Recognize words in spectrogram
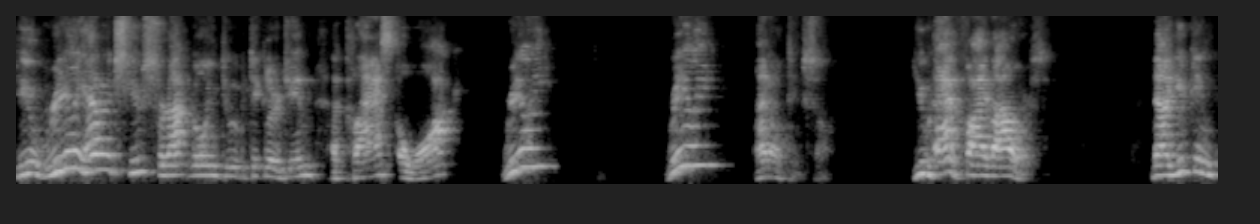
Do you really have an excuse for not going to a particular gym, a class, a walk? Really? Really? I don't think so. You have five hours. Now you can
